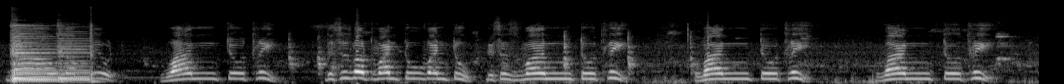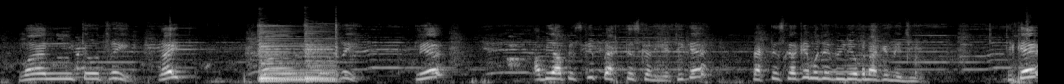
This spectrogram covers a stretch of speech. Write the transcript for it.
down up mute. One, two, three. This is not one, two, one, two. This is one, two, three. One, two, three. One, two, three. One, two, three. Right? One, two, three. Clear? अभी आप इसकी practice करिए ठीक है practice करके मुझे video बना के भेजिए ठीक है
